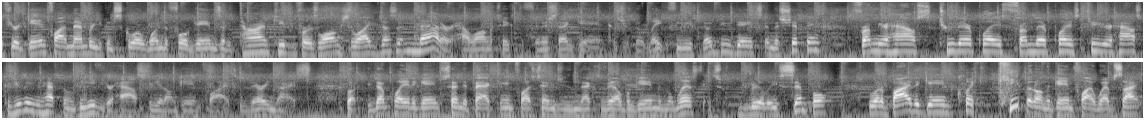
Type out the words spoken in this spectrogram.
If you're a GameFly member, you can score one to four games at a time, keep them for as long as you like. Doesn't matter how long it takes to finish that game because there's no late fees, no due dates, and the shipping from your house to their place, from their place to your house, because you don't even have to leave your house to get on GameFly. It's very nice. Look, you're done playing a game, send it back. GameFly sends you the next available game in the list. It's really simple. You want to buy the game, click keep it on the GameFly website.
